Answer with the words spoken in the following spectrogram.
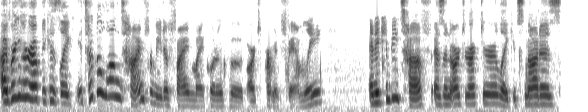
I bring her up because like it took a long time for me to find my quote unquote art department family. And it can be tough as an art director. Like it's not as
